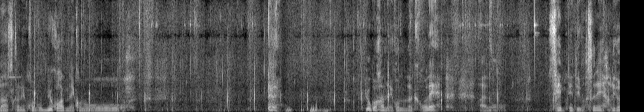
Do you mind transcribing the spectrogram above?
なんすかねこのよくわかんないこのよくわかんないこのなんかこうねあの先天と言いますかねあれが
